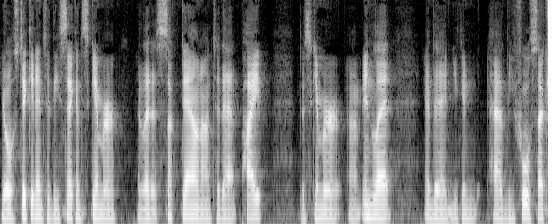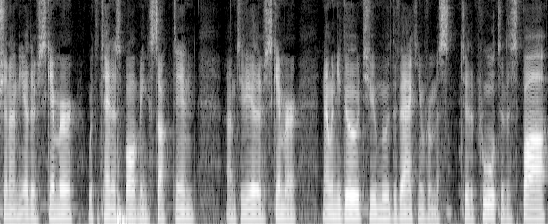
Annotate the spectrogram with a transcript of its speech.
you'll stick it into the second skimmer and let it suck down onto that pipe, the skimmer um, inlet, and then you can have the full suction on the other skimmer with the tennis ball being sucked in um, to the other skimmer. Now, when you go to move the vacuum from a, to the pool to the spa,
